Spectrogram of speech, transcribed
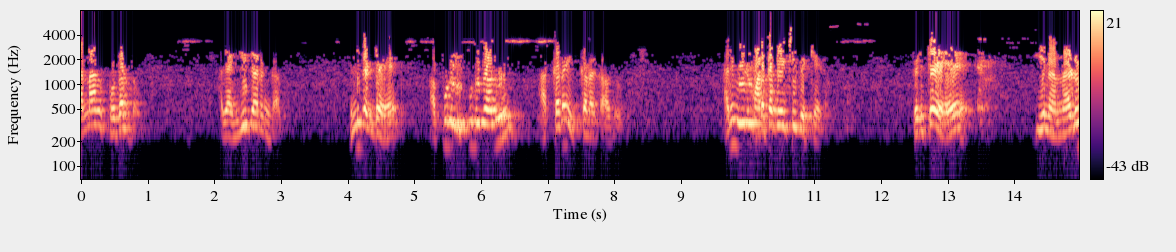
అన్నాను కుదరదు. అది అంగీకారం కాదు. ఎందుకంటే అప్పుడు ఇప్పుడు కాదు అక్కడ ఇక్కడ కాదు. అని వీడు మడత పేచి పెట్టాడు. పెడితే ఈయన అన్నాడు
